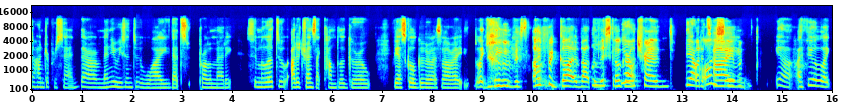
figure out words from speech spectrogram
A hundred percent. There are many reasons to why that's problematic. Similar to other trends like Tumblr girl, VSCO girl as well, right? Like they, I forgot about the Mm, VSCO girl yeah. trend. are What all the time. same. Yeah, I feel like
